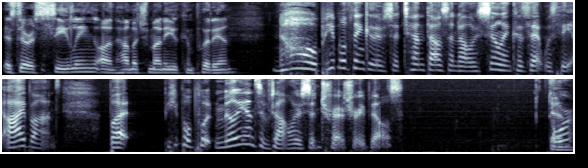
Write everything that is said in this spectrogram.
is there a ceiling on how much money you can put in? No, people think there's a ten thousand dollar ceiling because that was the I bonds, but people put millions of dollars in Treasury bills And or a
